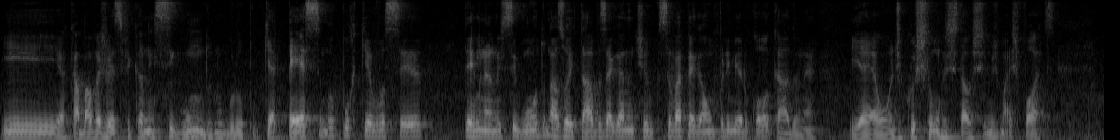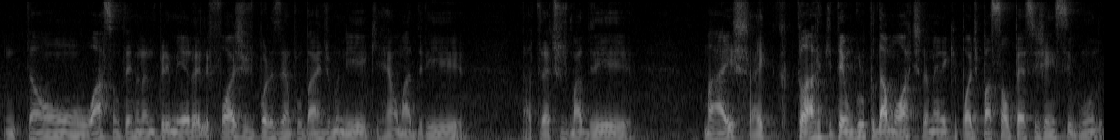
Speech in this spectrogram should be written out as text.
e acabava às vezes ficando em segundo no grupo, o que é péssimo porque você terminando em segundo, nas oitavas é garantido que você vai pegar um primeiro colocado, né? E é onde costumam estar os times mais fortes. Então, o Arsenal terminando em primeiro, ele foge de, por exemplo, o Bayern de Munique, Real Madrid, Atlético de Madrid. Mas, aí, claro que tem um grupo da morte também, né, que pode passar o PSG em segundo.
